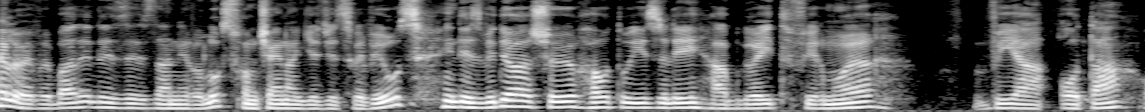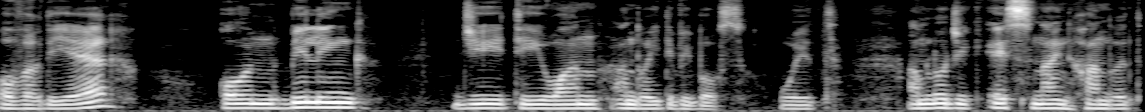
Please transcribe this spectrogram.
Hello everybody, this is Daniel Lux from China Gadgets Reviews. In this video I'll show you how to easily upgrade firmware via OTA over the air on Beelink GT1 Android TV box with Amlogic S912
